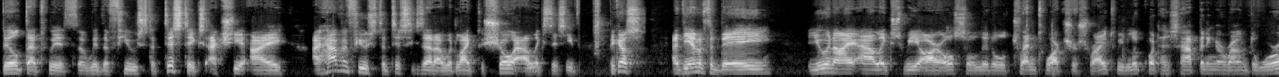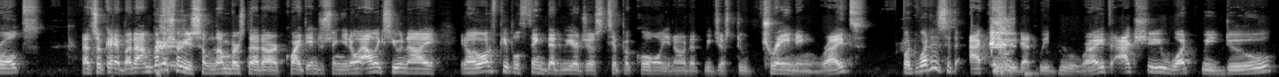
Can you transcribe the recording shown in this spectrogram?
build that with with a few statistics. Actually, I I have a few statistics that I would like to show Alex this evening because at the end of the day you and I, Alex, we are also little trend watchers, right? We look what is happening around the world. That's okay, but I'm going to show you some numbers that are quite interesting. You know, Alex, you and I, you know, a lot of people think that we are just typical, you know, that we just do training, right? But what is it actually that we do, right? Actually, what we do,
